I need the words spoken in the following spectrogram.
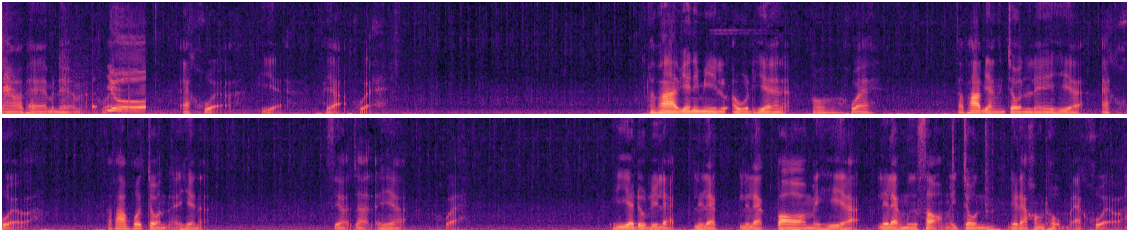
มาว่าแพ้เหมือนเดิมอะขวยอยู่แอคขวยเฮียขยะขวยสภาพเฮียนี่มีอาวุธเฮียเนี่ยโอ้ขวยสภาพอย่างจนเลยเฮียแอคขวยวะสภาพโคตรจนไอ้เฮียน่ะเสียวจัดไอ้เฮียขวยเฮียดูรีแลกรีแลกรีแลกปลอมไอ้เฮียรีแลกมือสองไอ้จนรีแลกของถมแอคขวยวะ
